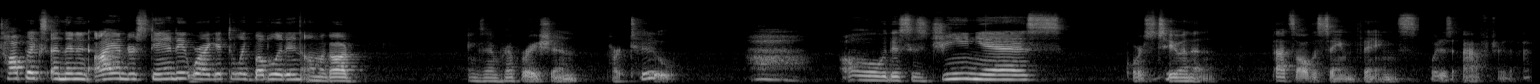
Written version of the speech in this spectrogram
topics, and then an I understand it where I get to like bubble it in. Oh my God. Exam preparation, part two. Oh, this is genius. Course two, and then that's all the same things. What is after that?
